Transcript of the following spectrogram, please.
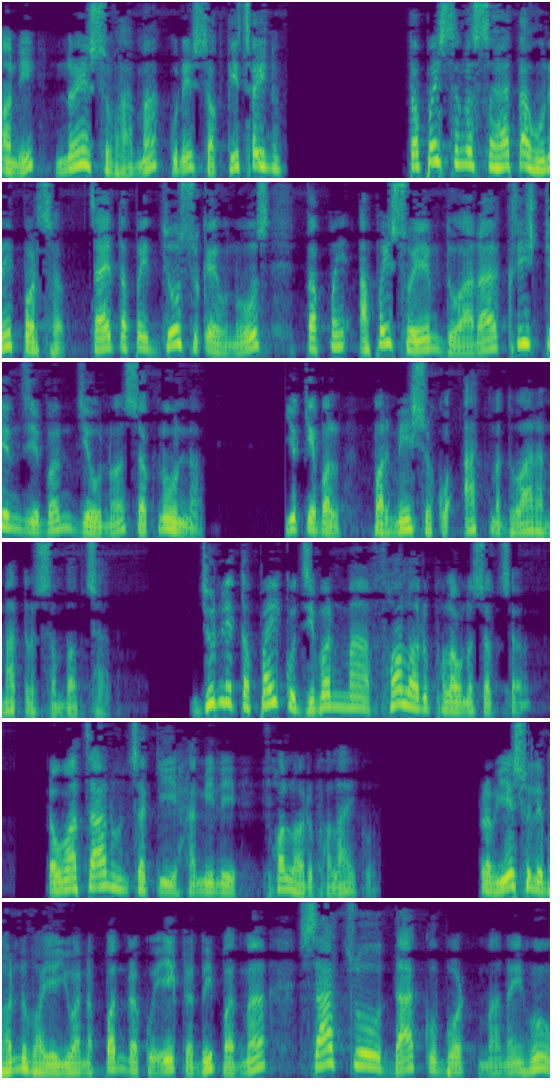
अनि नयाँ स्वभावमा कुनै शक्ति छैन। तपाईँसँग सहायता हुनै पर्छ चाहे तपाईँ जो सुकै हुनुहोस् तपाईँ आफै स्वयंद्वारा क्रिस्चियन जीवन जिउन सक्नुहुन्न। यो केवल परमेश्वरको आत्माद्वारा मात्र सम्भव छ। जुनले तपाईँको जीवनमा फलहरू फलाउन सक्छ र उहाँ चाहनुहुन्छ कि हामीले फलहरू फलाएको। प्रभु येशुले भन्नुभयो युवा पन्ध्रको एक र दुई पदमा साँचो दागको बोटमा नै हुँ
